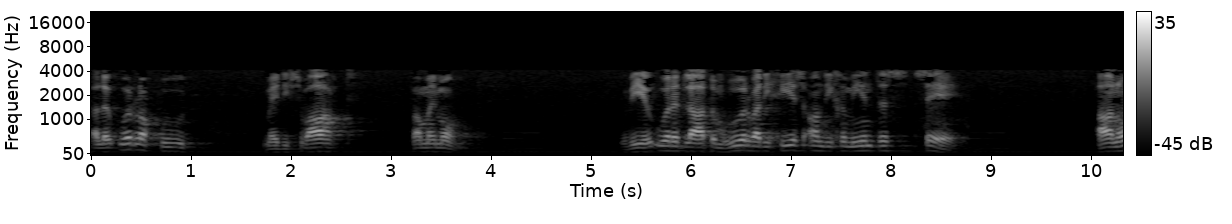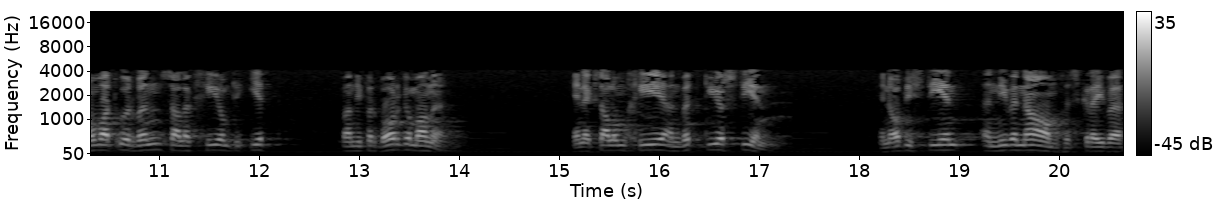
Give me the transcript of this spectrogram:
hulle oorlog voer met die swaard van my mond. Wie oor dit laat om hoor wat die Gees aan die gemeentes sê. Aan hom wat oorwin sal ek gee om te eet van die verborgde manne en ek sal hom gee 'n wit keursteen en op die steen 'n nuwe naam geskrywe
